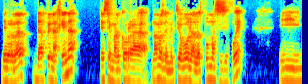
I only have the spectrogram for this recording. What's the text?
de verdad, da pena ajena. Ese Malcorra nada más le metió bola a los Pumas y se fue. Y,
